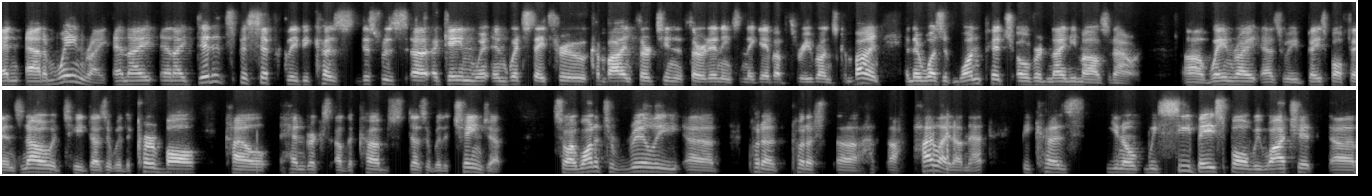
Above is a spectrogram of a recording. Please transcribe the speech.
and Adam Wainwright. And I and I did it specifically because this was a, a game w- in which they threw combined 13 and third innings and they gave up three runs combined, and there wasn't one pitch over 90 miles an hour. Uh, Wainwright, as we baseball fans know, he does it with the curveball. Kyle Hendricks of the Cubs does it with a changeup. So I wanted to really uh, put a put a, uh, a highlight on that because you know, we see baseball, we watch it. Uh,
